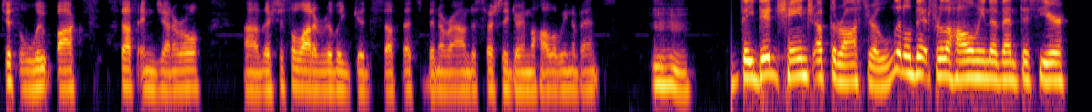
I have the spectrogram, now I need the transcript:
just loot box stuff in general. Uh, there's just a lot of really good stuff that's been around, especially during the Halloween events. hmm They did change up the roster a little bit for the Halloween event this year.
